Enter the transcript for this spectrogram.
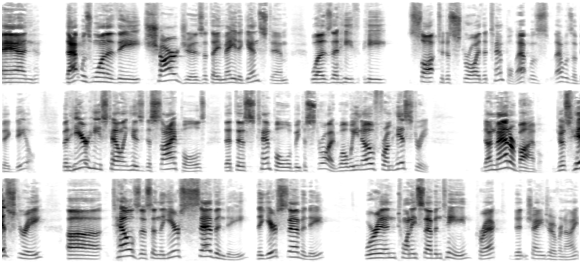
And that was one of the charges that they made against him was that he, he sought to destroy the temple. That was, that was a big deal. But here he's telling his disciples that this temple will be destroyed. Well, we know from history, doesn't matter Bible, just history uh, tells us in the year 70, the year 70, we're in 2017, correct? Didn't change overnight.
